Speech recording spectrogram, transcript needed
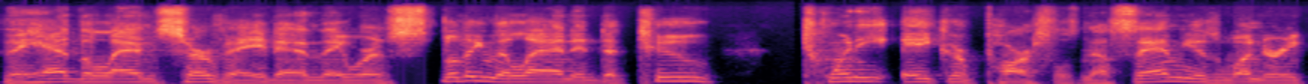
They had the land surveyed and they were splitting the land into two 20 acre parcels. Now, Sammy is wondering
